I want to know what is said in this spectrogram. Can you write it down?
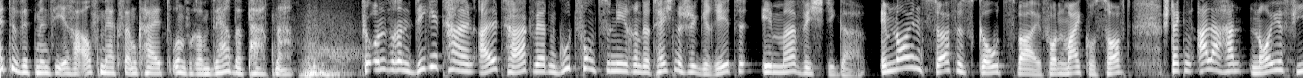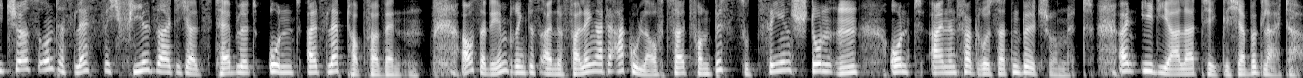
Bitte widmen Sie Ihre Aufmerksamkeit unserem Werbepartner. Für unseren digitalen Alltag werden gut funktionierende technische Geräte immer wichtiger. Im neuen Surface Go 2 von Microsoft stecken allerhand neue Features und es lässt sich vielseitig als Tablet und als Laptop verwenden. Außerdem bringt es eine verlängerte Akkulaufzeit von bis zu 10 Stunden und einen vergrößerten Bildschirm mit. Ein idealer täglicher Begleiter.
